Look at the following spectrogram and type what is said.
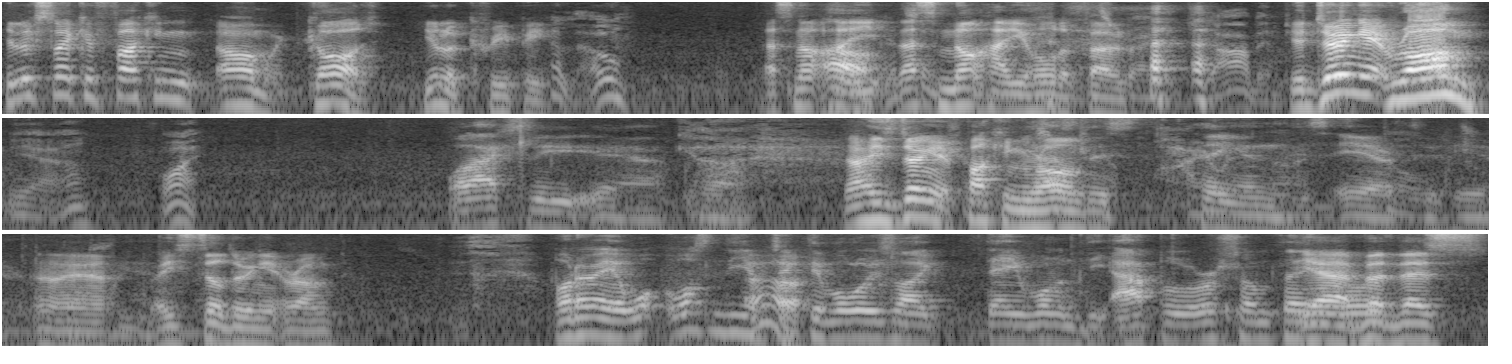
He looks like a fucking. Oh my god, you look creepy. Hello. That's not Oh, how. You, that's not how you hold a phone. Great job. in- You're doing it wrong. Yeah. Why? Well, actually, yeah. God. No, he's doing it fucking wrong. this thing in his ear to hear. Oh yeah, but he's still doing it wrong. By the way, wasn't the Oh. objective always like they wanted the apple or something? Yeah, or- but there's.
